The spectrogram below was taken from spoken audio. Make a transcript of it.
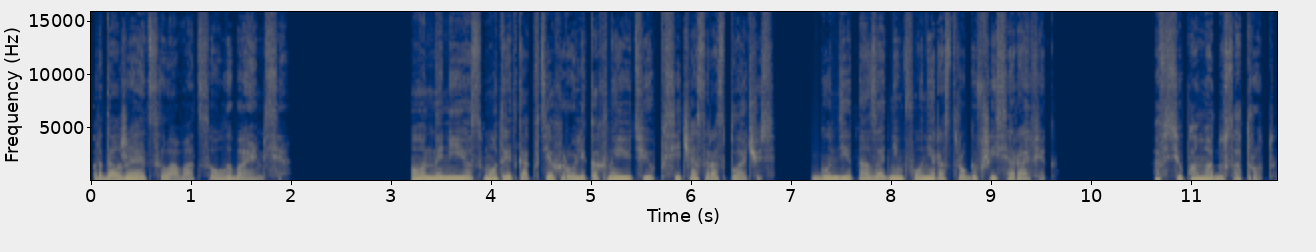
Продолжает целоваться, улыбаемся. Он на нее смотрит, как в тех роликах на YouTube. Сейчас расплачусь. Гундит на заднем фоне растрогавшийся Рафик. А всю помаду сотрут.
